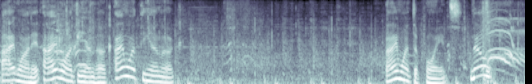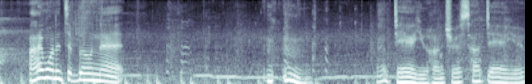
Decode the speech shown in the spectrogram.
I want it. I want the unhook. I want the unhook. I want the points. No! I wanted to boon that. How dare you, Huntress? How dare you?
